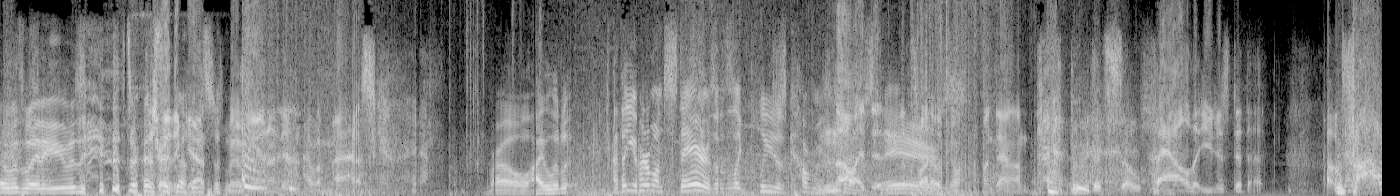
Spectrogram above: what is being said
I was waiting. He was, he was Try resting the gas was moving in. I didn't have a mask. Bro, I literally. I thought you heard him on stairs. I was like, please just cover me. No, I didn't. That's why I was stairs. going down. Dude, that's so foul that you just did that. Foul?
